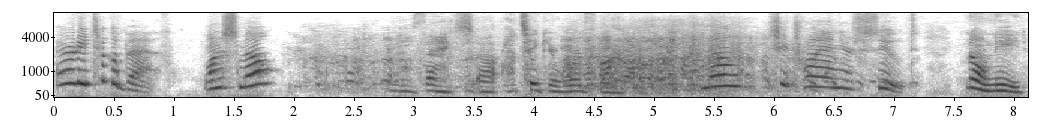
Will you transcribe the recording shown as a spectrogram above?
I already took a bath. Want to smell? No, thanks. Uh, I'll take your word for it. No, you should try on your suit. No need,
